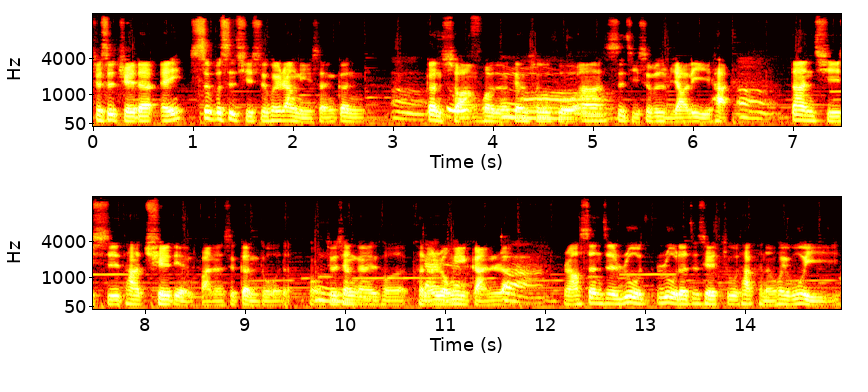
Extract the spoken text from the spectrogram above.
就是觉得哎、诶是不是其实会让女生更嗯。更爽或者更舒服、嗯。啊？自己是不是比较厉害？嗯，但其实它缺点反而是更多的，就像刚才说的，可能容易感染，然后甚至入入的这些猪，它可能会位移，哦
